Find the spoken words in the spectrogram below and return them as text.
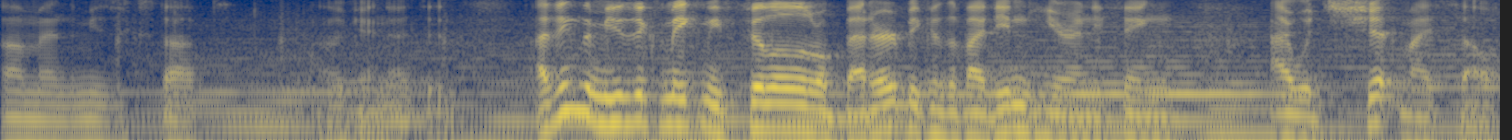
Oh man, the music stopped. Okay, no it did. I think the music's making me feel a little better because if I didn't hear anything, I would shit myself.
